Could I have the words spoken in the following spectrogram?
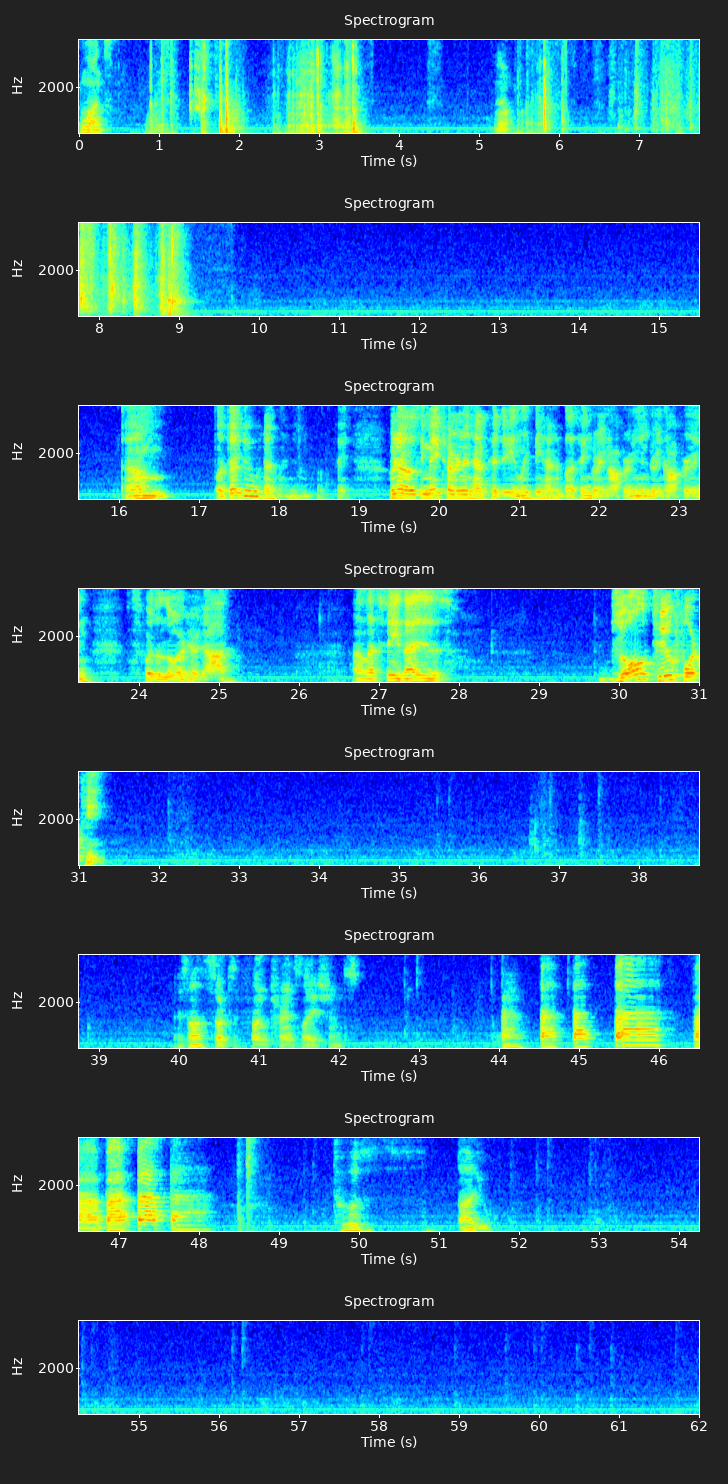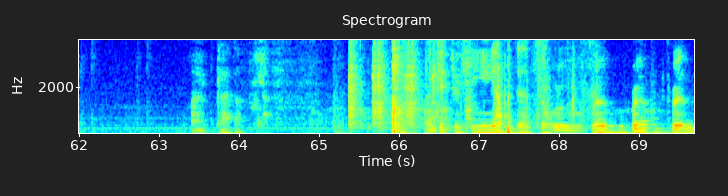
One? No. Um, what do I do when I land in? Okay. Who knows? He may turn and have pity and leave behind a blessing, grain offering, and drink offering for the Lord your God. Uh, let's see. That is Joel two fourteen. There's all sorts of fun translations. Ba ba ba ba ba ba ba ba. Who's are you? I got the fluff. I get your heel, it's a roo roo roo roo.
